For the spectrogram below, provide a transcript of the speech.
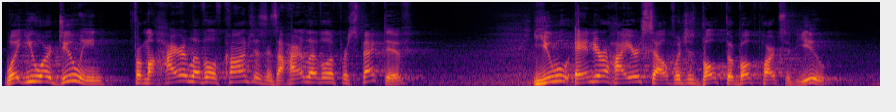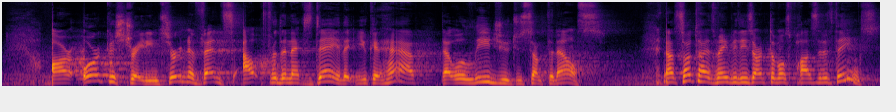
what you are doing from a higher level of consciousness, a higher level of perspective, you and your higher self, which is both, they're both parts of you, are orchestrating certain events out for the next day that you can have that will lead you to something else. Now, sometimes maybe these aren't the most positive things.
